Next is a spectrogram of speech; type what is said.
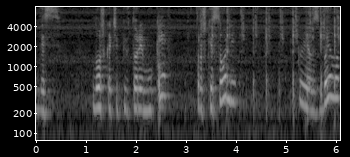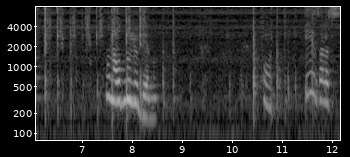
десь ложка чи півтори муки, трошки солі. То я взбила. Ну, на одну людину. От. І зараз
